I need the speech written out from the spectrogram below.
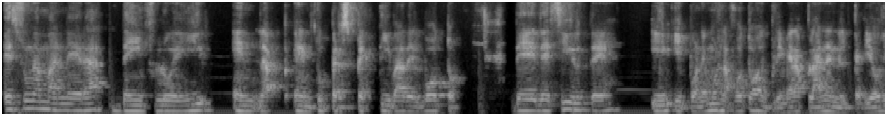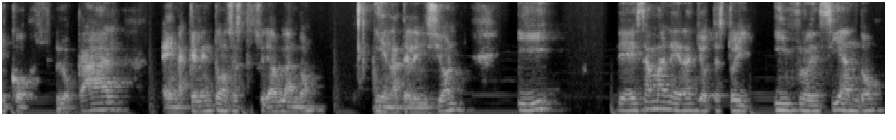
es una manera de influir en, la, en tu perspectiva del voto, de decirte, y, ponemos la foto en primera plana en el periódico local, en aquel entonces te estoy hablando, y en la televisión, y de esa manera yo te estoy influenciando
